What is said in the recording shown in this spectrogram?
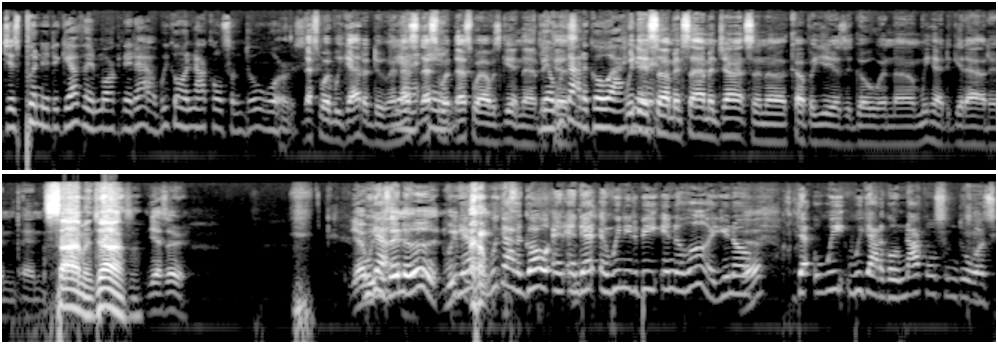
just putting it together and marking it out. We gonna knock on some doors. That's what we got to do, and Yeah, that's that's what that's where I was getting at. Yeah, we gotta go out We here. did something in Simon Johnson uh, a couple of years ago, and um, we had to get out and and Simon Johnson. yes, sir. Yeah, We we, got- was in the hood. We yeah, we gotta go, and and that, and we need to be in the hood. You know, Yeah. that we we gotta go knock on some doors.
